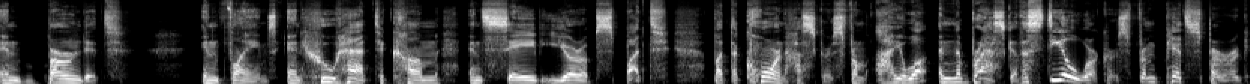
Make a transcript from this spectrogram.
and burned it in flames and who had to come and save Europe's butt but the corn huskers from Iowa and Nebraska, the steel workers from Pittsburgh,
